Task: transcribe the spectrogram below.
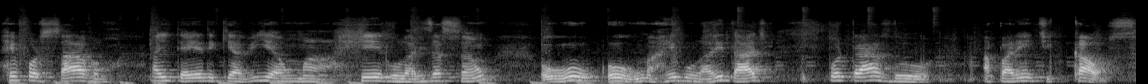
reforçavam a ideia de que havia uma regularização ou, ou uma regularidade por trás do aparente caos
